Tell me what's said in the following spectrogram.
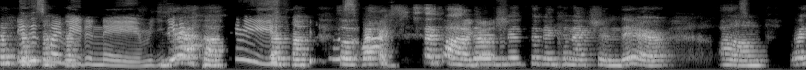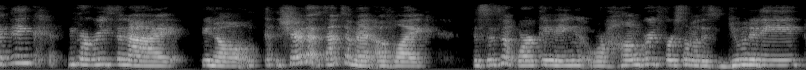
it is my maiden name. Yeah. so I, I thought oh there gosh. was an incident connection there. Um, but I think Maurice and I, you know, share that sentiment of like, this isn't working. We're hungry for some of this unity.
